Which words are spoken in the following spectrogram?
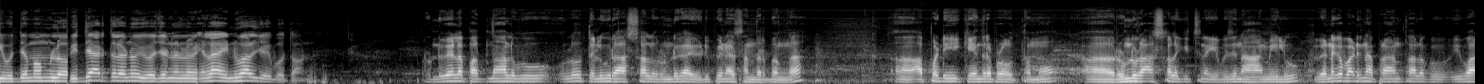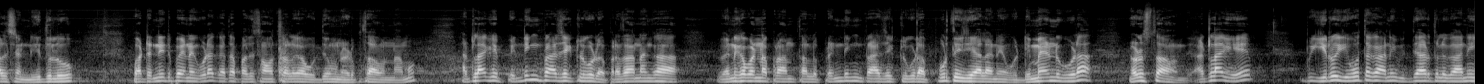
ఈ ఉద్యమంలో విద్యార్థులను యువజనులను ఎలా ఇన్వాల్వ్ చేయబోతా ఉన్నారు? రెండు వేల పద్నాలుగులో తెలుగు రాష్ట్రాలు రెండుగా విడిపోయిన సందర్భంగా అప్పటి కేంద్ర ప్రభుత్వము రెండు రాష్ట్రాలకు ఇచ్చిన విభజన హామీలు వెనుకబడిన ప్రాంతాలకు ఇవ్వాల్సిన నిధులు వాటన్నిటిపైన కూడా గత పది సంవత్సరాలుగా ఉద్యమం నడుపుతూ ఉన్నాము. అట్లాగే పెండింగ్ ప్రాజెక్టులు కూడా ప్రధానంగా వెనుకబడిన ప్రాంతాల్లో పెండింగ్ ప్రాజెక్టులు కూడా పూర్తి చేయాలనే ఒక డిమాండ్ కూడా నడుస్తూ ఉంది. అట్లాగే ఇప్పుడు ఈరోజు యువత కానీ విద్యార్థులు కానీ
